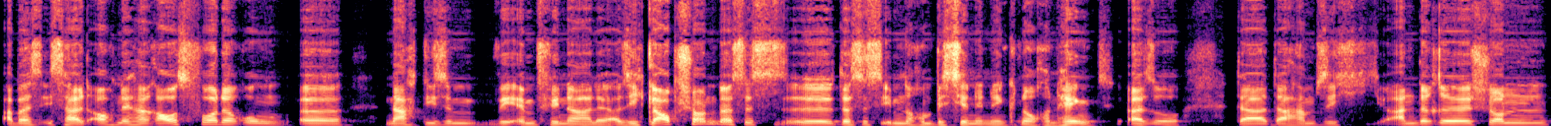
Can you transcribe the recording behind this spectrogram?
Aber es ist halt auch eine Herausforderung äh, nach diesem WM-Finale. Also ich glaube schon, dass es, äh, dass es ihm noch ein bisschen in den Knochen hängt. Also da, da haben sich andere schon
